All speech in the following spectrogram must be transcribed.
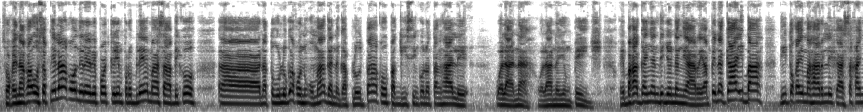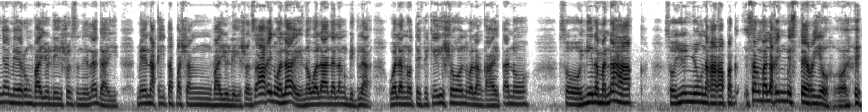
So kinakausap nila ako, nire-report ko yung problema. Sabi ko, ah, natulog ako nung umaga, nag-upload pa ako, pagising ko nung tanghali, wala na, wala na yung page. Okay, baka ganyan din yung nangyari. Ang pinagkaiba dito kay Maharlika, sa kanya merong violations na nilagay, may nakita pa siyang violations. Sa akin wala eh, nawala na lang bigla. Walang notification, walang kahit ano. So, hindi naman nahack. So, yun yung nakakapag... Isang malaking misteryo. Okay?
